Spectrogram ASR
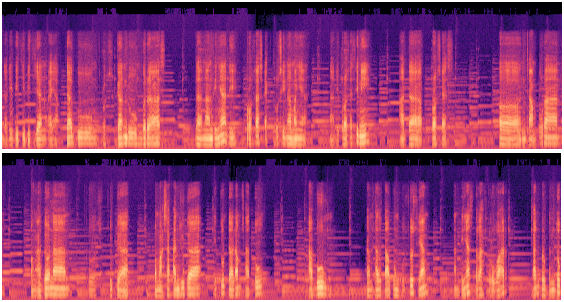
dari biji-bijian kayak jagung terus gandum beras dan nantinya diproses ekstrusi namanya. Nah di proses ini ada proses pencampuran pengadonan terus juga pemasakan juga itu dalam satu tabung dalam satu tabung khusus yang nantinya setelah keluar akan berbentuk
